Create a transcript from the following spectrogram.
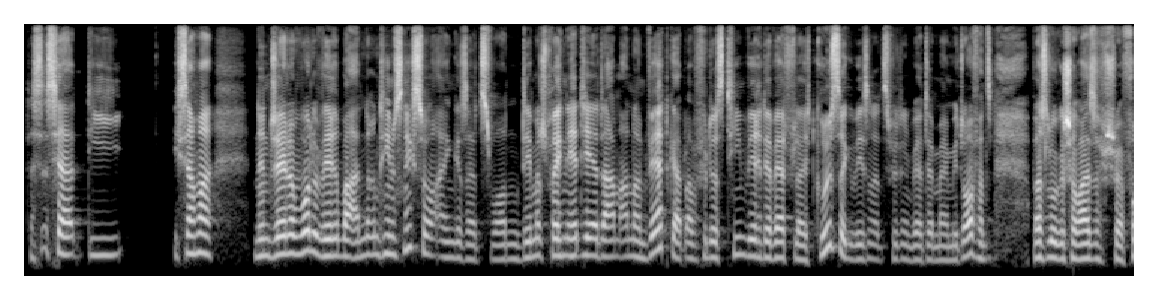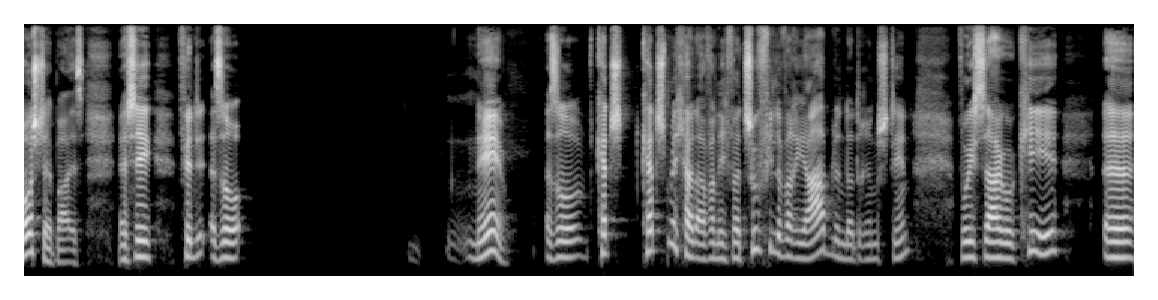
das ist ja die, ich sag mal, ein Jalen Waddle wäre bei anderen Teams nicht so eingesetzt worden. Dementsprechend hätte er da einen anderen Wert gehabt, aber für das Team wäre der Wert vielleicht größer gewesen als für den Wert der Miami Dolphins, was logischerweise schwer vorstellbar ist. Also, nee, also catcht, catcht mich halt einfach nicht, weil zu viele Variablen da drin stehen, wo ich sage, okay, äh,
